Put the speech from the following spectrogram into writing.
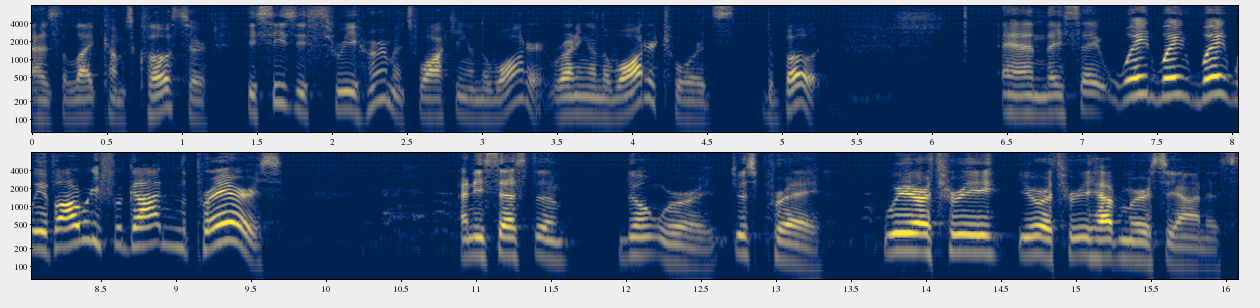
as the light comes closer, he sees these three hermits walking on the water, running on the water towards the boat. And they say, Wait, wait, wait, we've already forgotten the prayers. And he says to them, Don't worry, just pray. We are three, you are three, have mercy on us.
